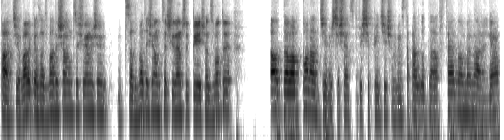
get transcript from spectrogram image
Patrzcie, walkę za 2700, za 2750 zł oddała ponad 9250, więc naprawdę oddała fenomenalnie.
